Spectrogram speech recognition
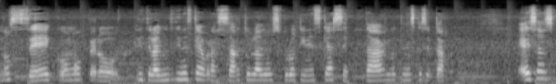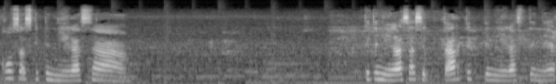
no sé cómo, pero literalmente tienes que abrazar tu lado oscuro, tienes que aceptarlo, tienes que aceptar esas cosas que te niegas a que te niegas a aceptar, que te niegas a tener.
